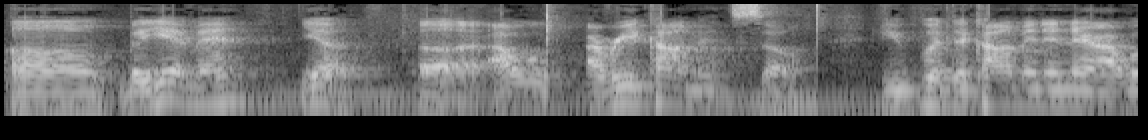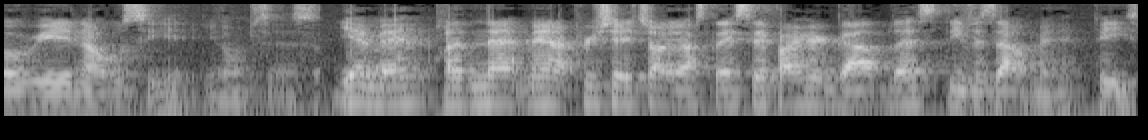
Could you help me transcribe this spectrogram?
Um, but yeah, man, yeah. Uh, I will. I read comments, so if you put the comment in there, I will read it and I will see it. You know what I'm saying? So yeah, man. Other than that, man, I appreciate y'all. Y'all stay safe out here. God bless. Steve is out, man. Peace.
